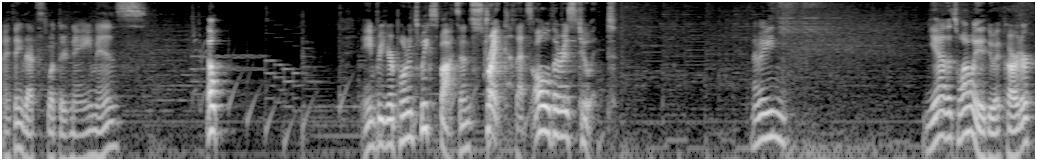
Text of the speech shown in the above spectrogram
I think that's what their name is. Oh! Aim for your opponent's weak spots and strike! That's all there is to it. I mean... Yeah, that's one way to do it, Carter.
